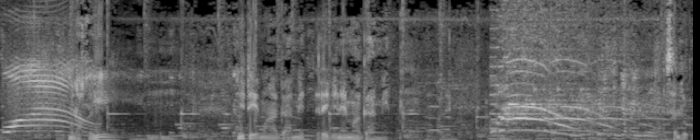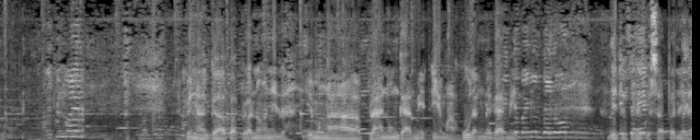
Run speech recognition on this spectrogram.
Wow! Malaki. Mm. Dito yung mga gamit. Ready na yung mga gamit. Sa loob pinagpaplanuhan nila yung mga planong gamit, yung mga kulang na gamit. Dito pinag-usapan nila.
